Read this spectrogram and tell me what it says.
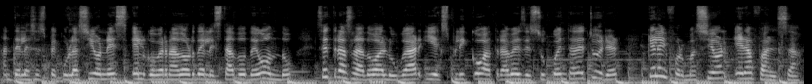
Ante las especulaciones, el gobernador del estado de Hondo se trasladó al lugar y explicó a través de su cuenta de Twitter que la información era falsa.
